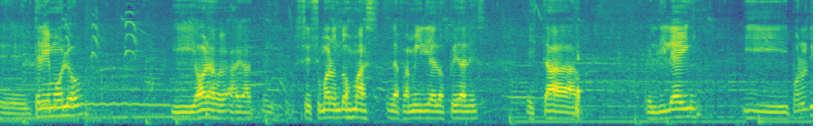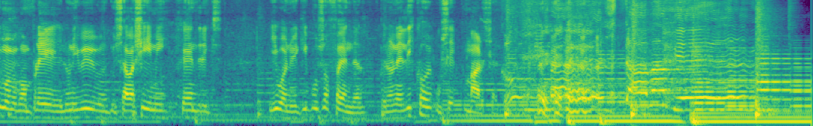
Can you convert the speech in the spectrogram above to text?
eh, el trémolo y ahora se sumaron dos más en la familia de los pedales. Está el delay y por último me compré el Univive que usaba Jimi Hendrix y bueno, el equipo usó Fender, pero en el disco usé Marshall.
